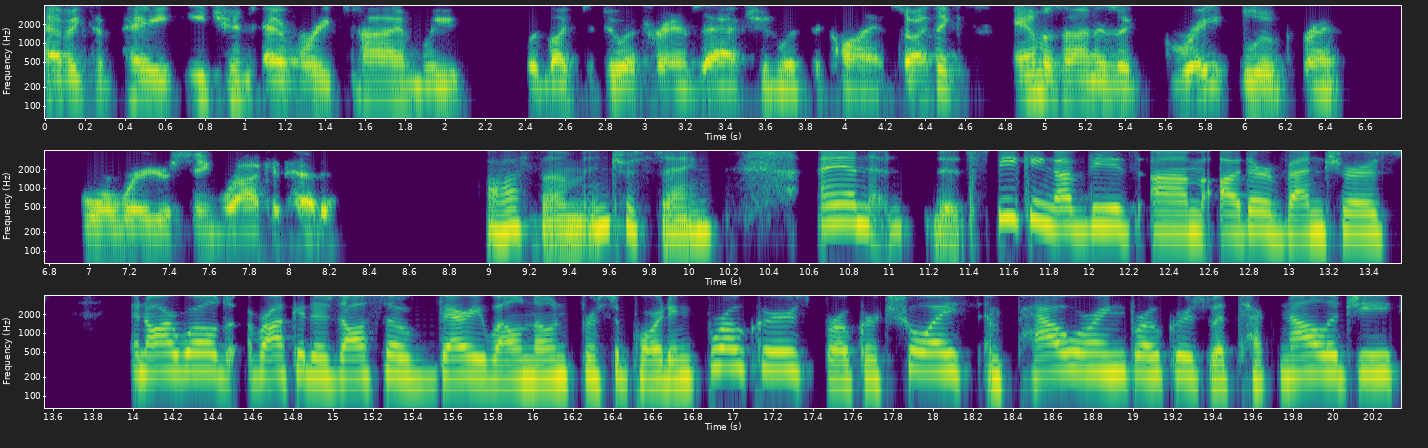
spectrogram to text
having to pay each and every time we would like to do a transaction with the client. So I think Amazon is a great blueprint for where you're seeing Rocket headed. Awesome. Interesting. And speaking of these um, other ventures, in our world, Rocket is also very well known for supporting brokers, broker choice, empowering brokers with technology.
